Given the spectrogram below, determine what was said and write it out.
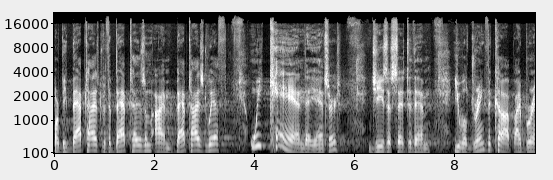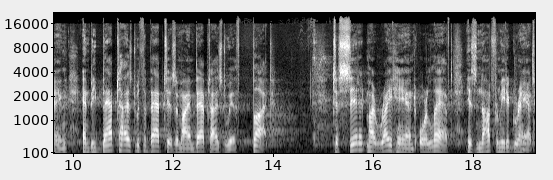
or be baptized with the baptism I am baptized with? We can, they answered. Jesus said to them, You will drink the cup I bring and be baptized with the baptism I am baptized with, but to sit at my right hand or left is not for me to grant.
